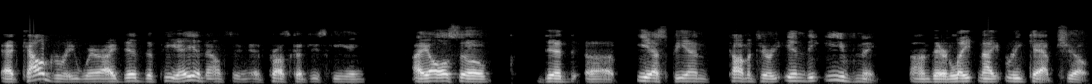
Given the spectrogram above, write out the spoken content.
at Calgary, where I did the PA announcing at cross country skiing, I also did uh, ESPN commentary in the evening on their late night recap show.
